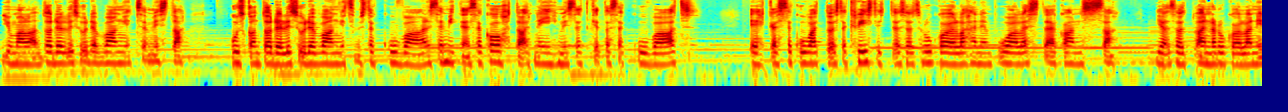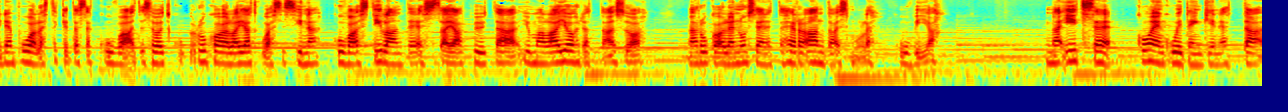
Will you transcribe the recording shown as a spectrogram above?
Jumalan todellisuuden vangitsemista, uskon todellisuuden vangitsemista kuvaan. Se, miten sä kohtaat ne ihmiset, ketä sä kuvaat, ehkä sä kuvat toista kristittyä, sä voit rukoilla hänen puolesta ja kanssa. Ja sä voit aina rukoilla niiden puolesta, ketä sä kuvaat. Ja sä voit rukoilla jatkuvasti siinä kuvaustilanteessa ja pyytää Jumalaa johdattaa sua. Mä rukoilen usein, että Herra antaisi mulle kuvia. Mä itse koen kuitenkin, että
